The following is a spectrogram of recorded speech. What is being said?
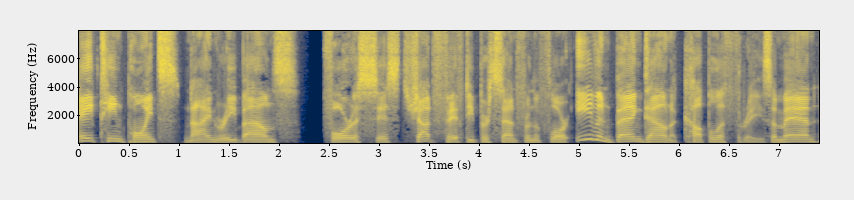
18 points, nine rebounds, four assists, shot 50% from the floor, even banged down a couple of threes. A man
